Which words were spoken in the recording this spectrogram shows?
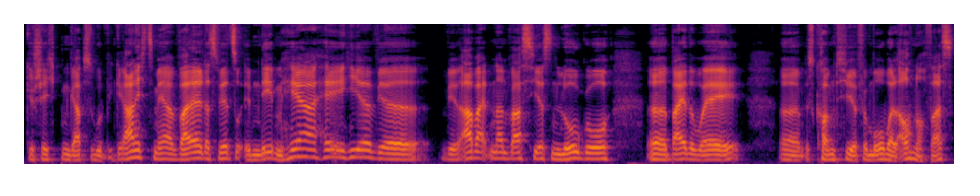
Geschichten gab es so gut wie gar nichts mehr, weil das wird so im Nebenher, hey, hier, wir, wir arbeiten an was, hier ist ein Logo, uh, by the way, uh, es kommt hier für Mobile auch noch was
